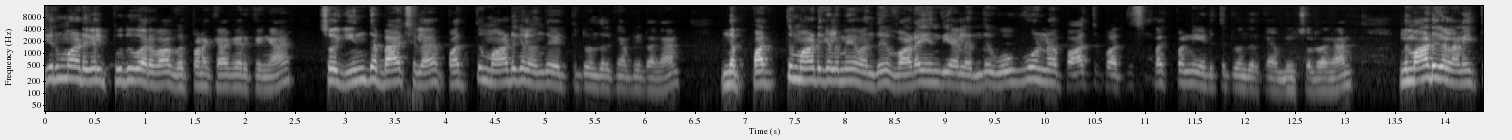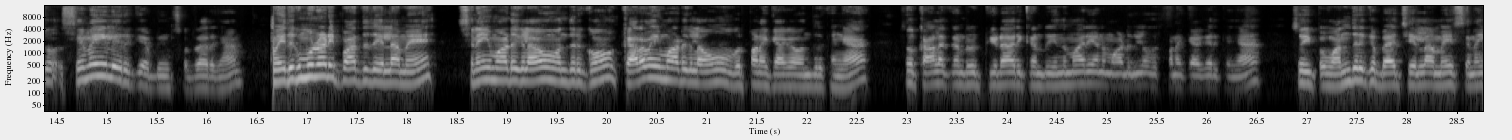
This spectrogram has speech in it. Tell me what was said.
கிருமாடுகள் புது வரவா விற்பனைக்காக இருக்குங்க. ஸோ இந்த பேட்சில் பத்து மாடுகள் வந்து எடுத்துகிட்டு வந்திருக்கேன் அப்படின்றாங்க. இந்த பத்து மாடுகளுமே வந்து வட இந்தியாவிலேருந்து ஒவ்வொன்றா பார்த்து பார்த்து செலக்ட் பண்ணி எடுத்துகிட்டு வந்திருக்கேன் அப்படின்னு சொல்கிறாங்க இந்த மாடுகள் அனைத்தும் சினையில் இருக்குது அப்படின்னு சொல்கிறாருங்க நம்ம இதுக்கு முன்னாடி பார்த்தது எல்லாமே சினை மாடுகளாகவும் வந்திருக்கோம். கறவை மாடுகளாகவும் விற்பனைக்காக வந்திருக்குங்க. ஸோ காலக்கன்று கிடாரி கன்று இந்த மாதிரியான மாடுகளும் விற்பனைக்காக இருக்குங்க. ஸோ இப்போ வந்திருக்க பேட்ச் எல்லாமே சினை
